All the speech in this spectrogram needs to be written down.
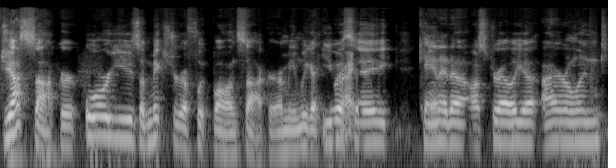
just soccer, or use a mixture of football and soccer. I mean, we got USA, Canada, Australia, Ireland.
